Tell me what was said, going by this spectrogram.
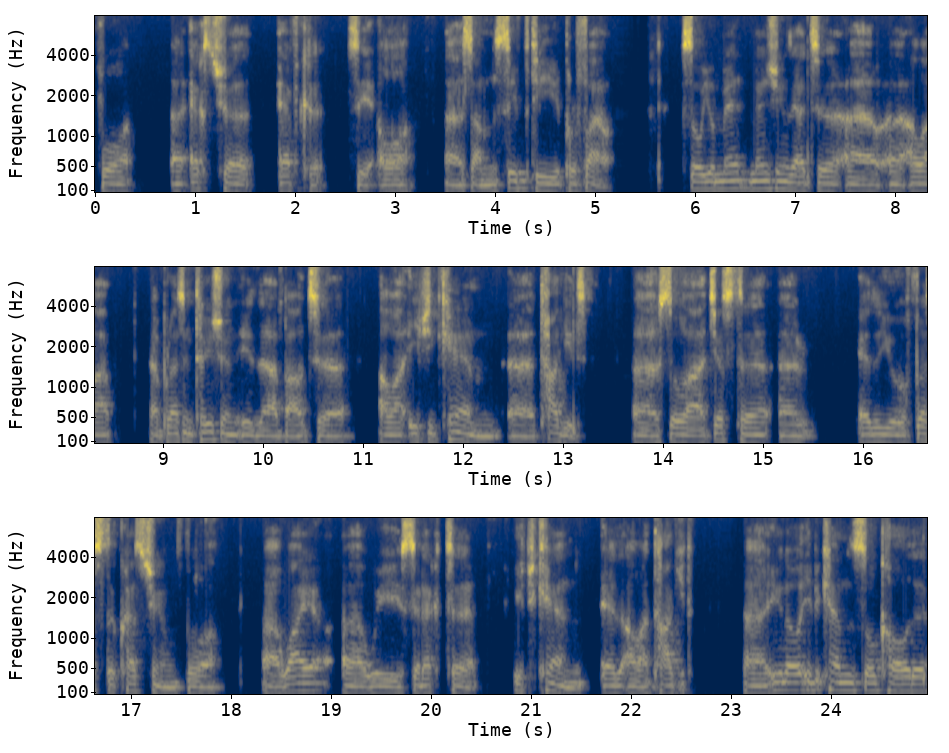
for uh, extra efficacy or uh, some safety profile. So you men- mentioned that uh, our presentation is about our EpCAM target. so just as your first question for uh, why uh, we select uh, as our target. you know, it becomes so-called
